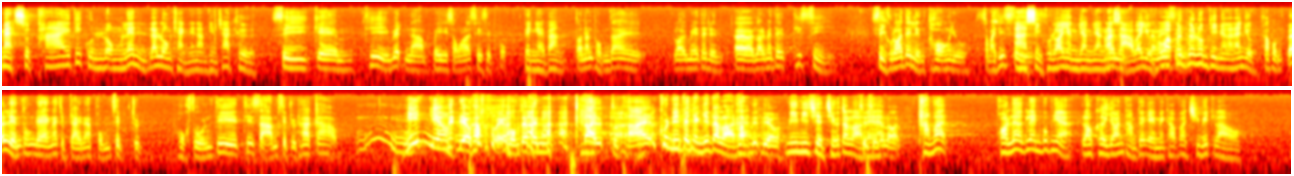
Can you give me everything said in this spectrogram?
แมตช์สุดท้ายที่คุณลงเล่นและลงแข่งในนามทีมชาติคือ ซีเกมที่เวียดนามปี 2546 เป็นไงบ้าง ตอนนั้นผมได้ร้อยเมตรได้เหรียญเอ่อร้อยเมตรได้ที่สี่สี่คูณร้อยได้เหรียญทองอยู่ สมัยที่อ่าสี่สี่คูณร้อยยังยังยังรักษาไว้อยู่ ยังเพราะว่าได้สี่เพื่อนๆร่วมทีมยังอันนั้นอยู่ ครับผม แล้วเหรียญทองแดงน่าเจ็บใจนะ ผม 10.60 ที่ที่3 10.59 นิดเดียว นิดเดียวครับ ผมจะเป็นได้สุดท้าย คุณนินเป็นอย่างนี้ตลอดครับนะนิดเดียว มีมีเฉียดฉิวตลอดเลยเฉียดฉิวนะตลอดถามว่าพอเลิกเล่นปุ๊บเนี่ยเราเคยย้อนถามตัวเองไหมครับว่าชีวิตเรา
